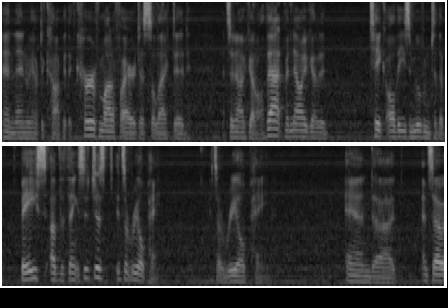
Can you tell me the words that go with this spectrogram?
and then we have to copy the curve modifier to selected. And so now I've got all that, but now I've got to take all these and move them to the base of the thing. So it's just it's a real pain. It's a real pain. And uh, and so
